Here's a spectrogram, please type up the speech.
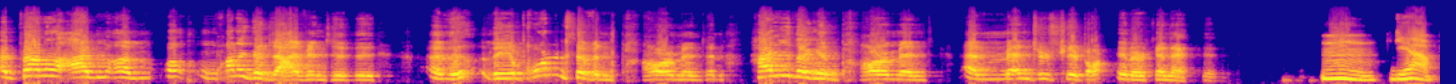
and Pamela, I'm um, wanting to dive into the the, the importance of empowerment and how do you think empowerment and mentorship are interconnected. Mm, yeah.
